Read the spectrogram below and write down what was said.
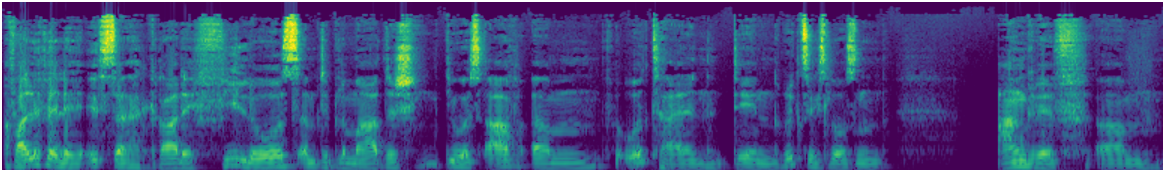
Auf alle Fälle ist da gerade viel los ähm, diplomatisch. Die USA ähm, verurteilen den rücksichtslosen Angriff ähm,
